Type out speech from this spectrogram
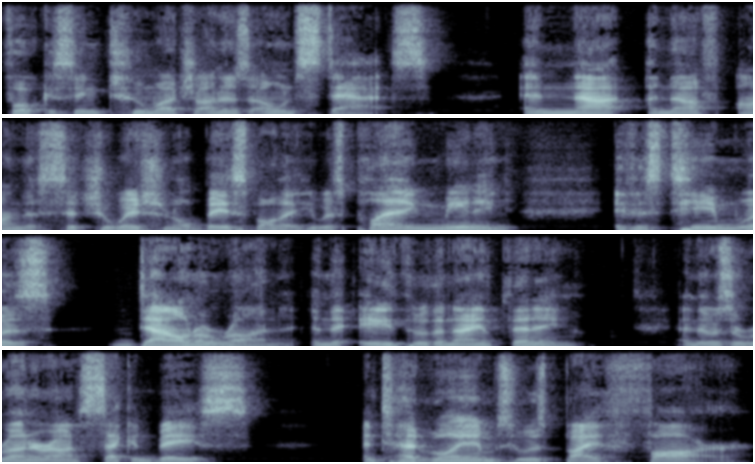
focusing too much on his own stats and not enough on the situational baseball that he was playing. Meaning, if his team was down a run in the eighth or the ninth inning and there was a runner on second base, and Ted Williams, who was by far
